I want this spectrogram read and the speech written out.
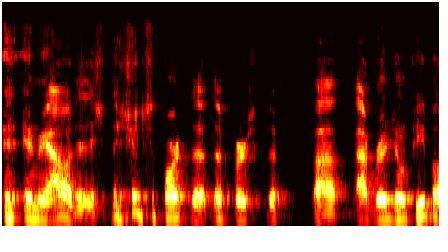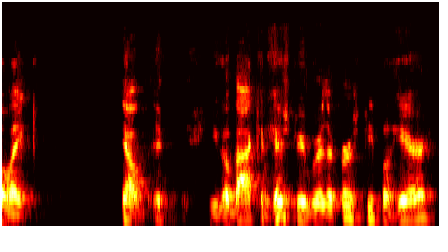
In, in reality, they, they, should support the, the first, the uh, Aboriginal people. Like, you know, if you go back in history, we're the first people here,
